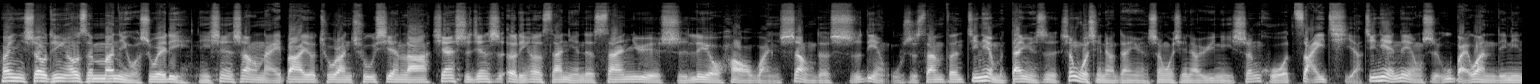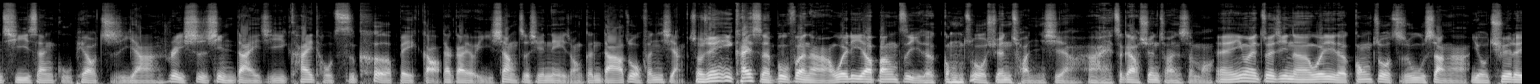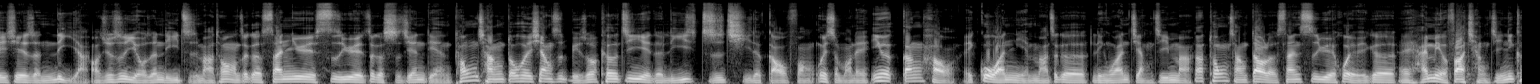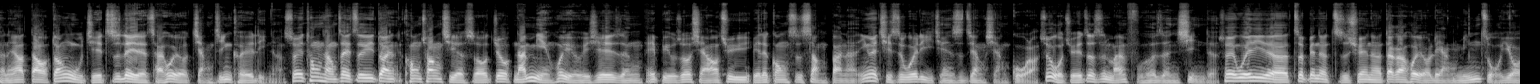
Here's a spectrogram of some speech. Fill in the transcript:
欢迎收听 Awesome Money，我是威利。你线上奶爸又突然出现啦！现在时间是二零二三年的三月十六号晚上的十点五十三分。今天我们单元是生活闲聊单元，生活闲聊与你生活在一起啊。今天的内容是五百万零零七三股票质押、瑞士信贷以及开投资客被告，大概有以上这些内容跟大家做分享。首先一开始的部分啊，威利要帮自己的工作宣传一下。哎，这个要宣传什么？哎，因为最近呢，威利的工作职务上啊。有缺了一些人力啊，哦，就是有人离职嘛。通常这个三月、四月这个时间点，通常都会像是比如说科技业的离职期的高峰。为什么呢？因为刚好哎过完年嘛，这个领完奖金嘛。那通常到了三四月会有一个哎还没有发奖金，你可能要到端午节之类的才会有奖金可以领啊。所以通常在这一段空窗期的时候，就难免会有一些人哎，比如说想要去别的公司上班啊。因为其实威利以前是这样想过啦，所以我觉得这是蛮符合人性的。所以威利的这边的职缺呢，大概会。有两名左右，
